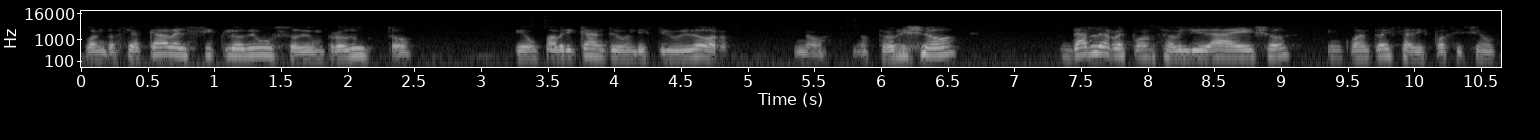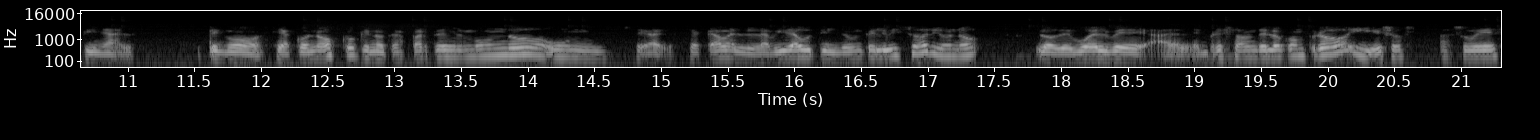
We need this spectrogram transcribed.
cuando se acaba el ciclo de uso de un producto que un fabricante o un distribuidor nos, nos proveyó, darle responsabilidad a ellos en cuanto a esa disposición final. Tengo, o sea, conozco que en otras partes del mundo un, se, se acaba la vida útil de un televisor y uno lo devuelve a la empresa donde lo compró y ellos a su vez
